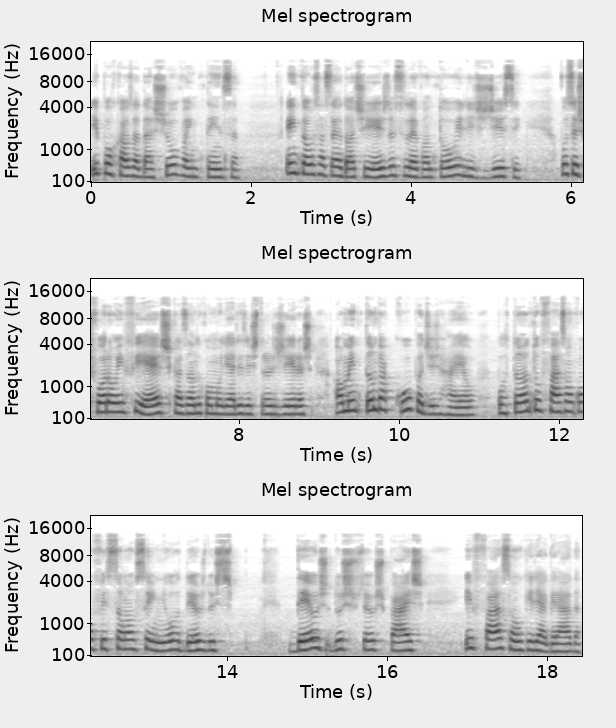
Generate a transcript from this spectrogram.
e por causa da chuva intensa. Então o sacerdote Esdras se levantou e lhes disse: Vocês foram infiéis, casando com mulheres estrangeiras, aumentando a culpa de Israel. Portanto, façam confissão ao Senhor, Deus dos Deus dos seus pais, e façam o que lhe agrada.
